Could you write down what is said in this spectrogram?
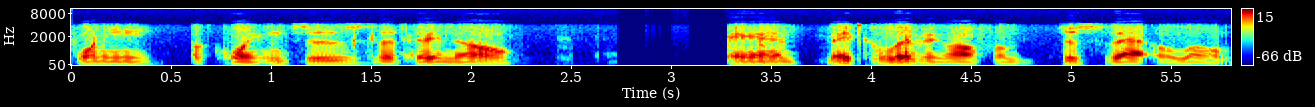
20 acquaintances that they know and make a living off them just that alone.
